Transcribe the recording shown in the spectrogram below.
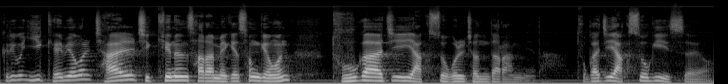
그리고 이 계명을 잘 지키는 사람에게 성경은 두 가지 약속을 전달합니다. 두 가지 약속이 있어요.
